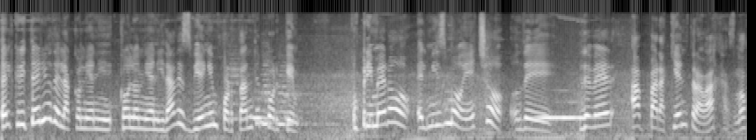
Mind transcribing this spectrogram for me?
El criterio de la colonialidad es bien importante porque primero el mismo hecho de, ver para quién trabajas, ¿no?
